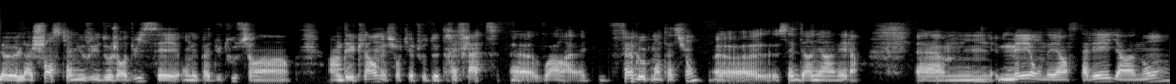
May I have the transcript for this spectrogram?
la chance qu'a Newsweek d'aujourd'hui, c'est on n'est pas du tout sur un, déclin, on est sur quelque chose de très flat, euh, voire avec une faible augmentation euh, cette dernière année là. Euh, mais on est installé, il y a un euh,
